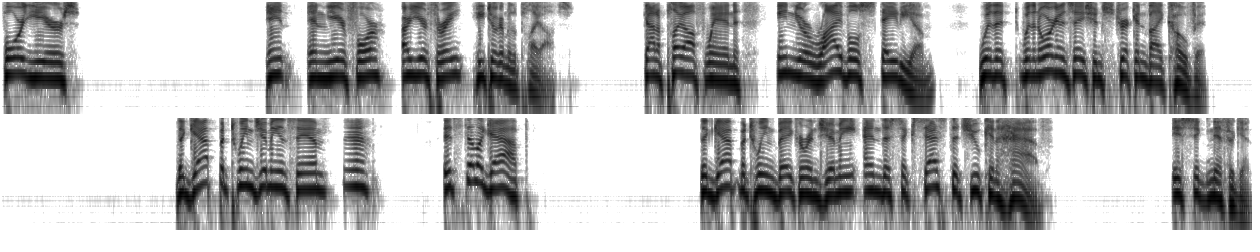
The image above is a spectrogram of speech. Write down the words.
four years. In, in year four or year three, he took him to the playoffs. Got a playoff win in your rival stadium with a with an organization stricken by COVID. The gap between Jimmy and Sam, eh, it's still a gap. The gap between Baker and Jimmy and the success that you can have is significant.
